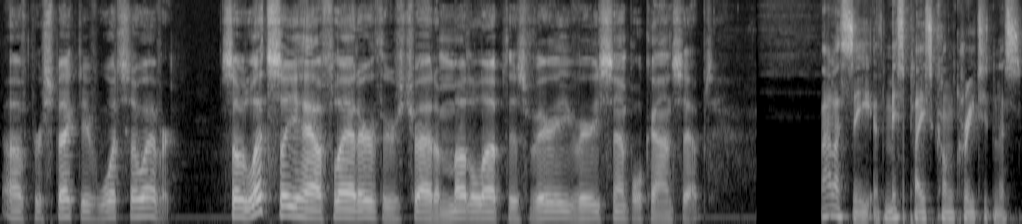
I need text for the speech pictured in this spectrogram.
of perspective whatsoever. So let's see how flat earthers try to muddle up this very, very simple concept. Fallacy of misplaced concretedness,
